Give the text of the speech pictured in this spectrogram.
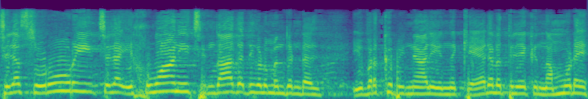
ചില സുറൂറി ചില ഇഹ്വാനി ചിന്താഗതികളും എന്തുണ്ട്? ഇവർക്ക് പിന്നാലെ ഇന്ന് കേരളത്തിലേക്ക് നമ്മുടെ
